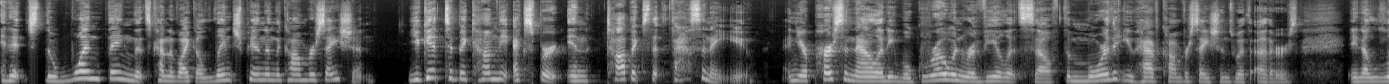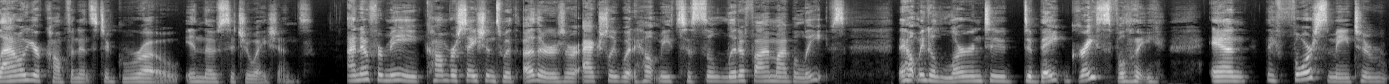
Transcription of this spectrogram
and it's the one thing that's kind of like a linchpin in the conversation. You get to become the expert in topics that fascinate you, and your personality will grow and reveal itself the more that you have conversations with others and allow your confidence to grow in those situations. I know for me, conversations with others are actually what help me to solidify my beliefs. They help me to learn to debate gracefully, and they force me to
